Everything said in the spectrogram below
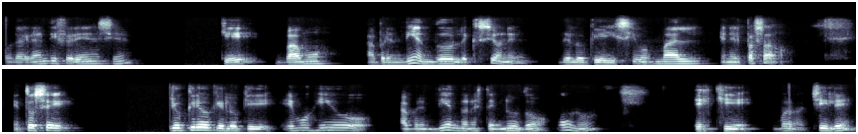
con la gran diferencia que vamos aprendiendo lecciones de lo que hicimos mal en el pasado. Entonces, yo creo que lo que hemos ido aprendiendo en este minuto, uno, es que, bueno, Chile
